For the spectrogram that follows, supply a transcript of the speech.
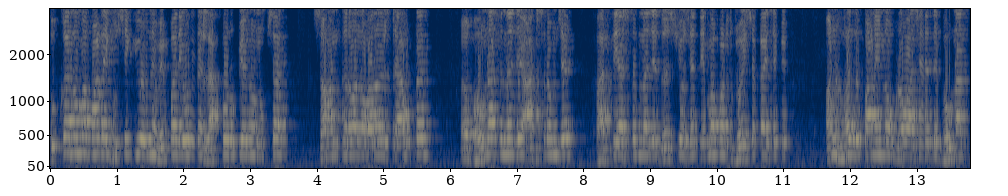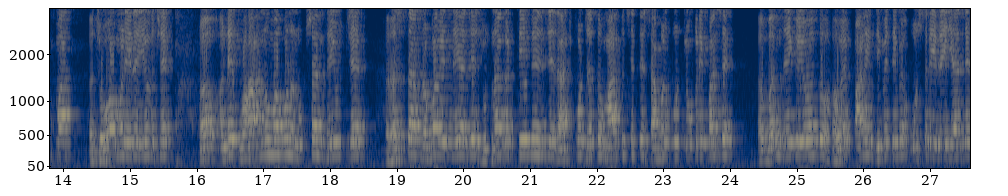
દુકાનોમાં પાણી ઘૂસી ગયું અને વેપારીઓને લાખો રૂપિયાનું નુકસાન સહન કરવાનો વારો છે. આ ઉપરાંત ભવનાથના જે આશ્રમ છે, ભારતીય આશ્રમના જે દ્રશ્યો છે તેમાં પણ જોઈ શકાય છે કે અનહદ પાણીનો પ્રવાહ છે તે ભવનાથમાં જોવા મળી રહ્યો છે. અનેક વાહનોમાં પણ નુકસાન થયું છે. રસ્તા પ્રભાવિત થયા છે. જુનાગઢથી ને જે રાજકોટ જતો માર્ગ છે તે સાબલપુર ચોકડી પાસે બંધ થઈ ગયો હતો. હવે પાણી ધીમે ધીમે ઓસરી રહ્યા છે.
